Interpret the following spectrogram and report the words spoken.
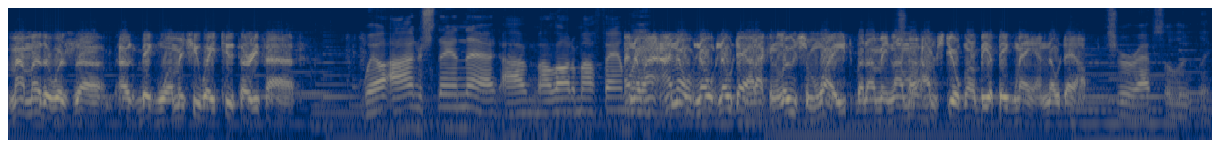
My mother was uh, a big woman. She weighed 235. Well, I understand that. I, a lot of my I family. know, I, I know, no, no doubt I can lose some weight, but I mean, I'm, Sure. I'm still going to be a big man, no doubt. Sure, absolutely.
